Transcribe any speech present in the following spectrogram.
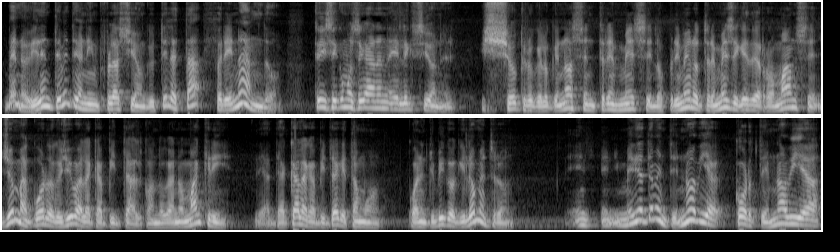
bueno, evidentemente hay una inflación que usted la está frenando. Usted dice, ¿cómo se ganan elecciones? Yo creo que lo que no hacen tres meses, los primeros tres meses que es de romance, yo me acuerdo que yo iba a la capital cuando ganó Macri, de acá a la capital que estamos cuarenta y pico kilómetros, inmediatamente, no había cortes, no había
